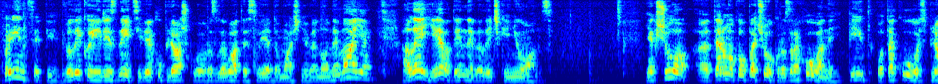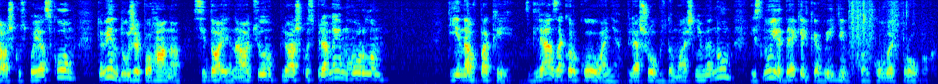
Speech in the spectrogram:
В принципі, великої різниці, в яку пляшку розливати своє домашнє вино немає, але є один невеличкий нюанс. Якщо е, термоковпачок розрахований під отаку ось пляшку з пояском, то він дуже погано сідає на оцю пляшку з прямим горлом. І навпаки, для закорковування пляшок з домашнім вином існує декілька видів коркових пробок.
